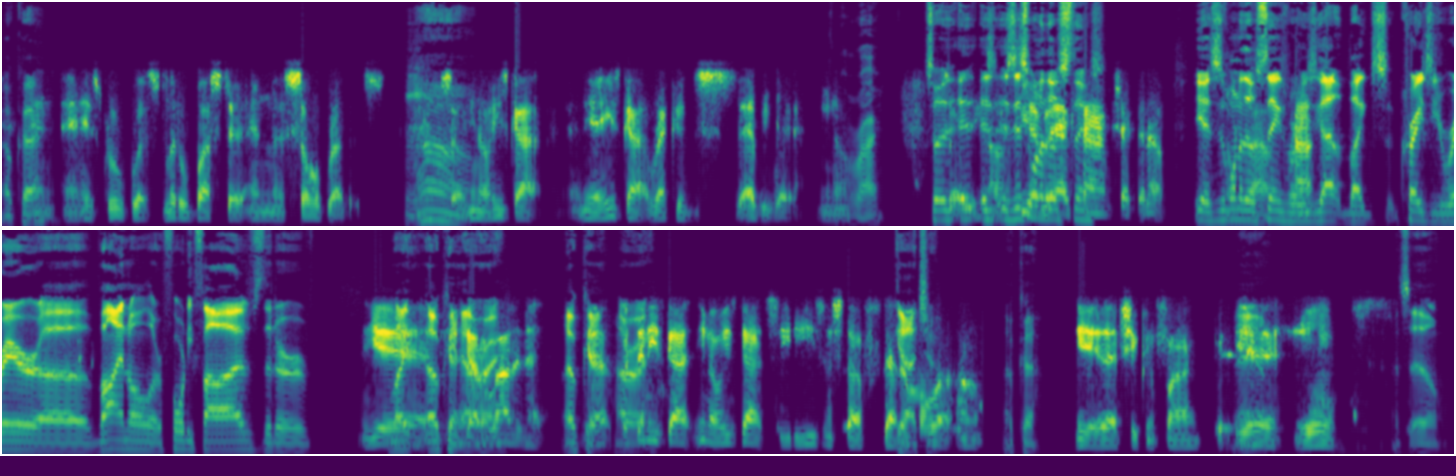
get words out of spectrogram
Okay. and and his group was Little Buster and the Soul Brothers. Oh. So you know he's got yeah he's got records everywhere. You know. right. So is, So, is, know, is this one of those things? Time, check that out. Yeah, this is No one of those doubt. things where Huh? he's got like crazy rare uh, vinyl or 45s that are Yeah, Like, okay, he's got all right. a lot of that. okay. yeah, all but then he's got you know he's got CDs and stuff that Gotcha. are more um, Okay. yeah that you can find. But Yeah. yeah, yeah. That's ill.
